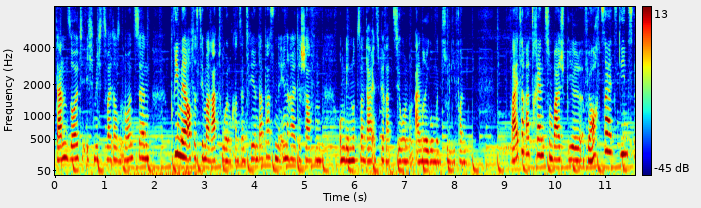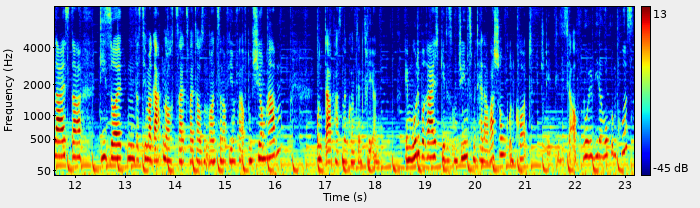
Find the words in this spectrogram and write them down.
dann sollte ich mich 2019 primär auf das Thema Radtouren konzentrieren, da passende Inhalte schaffen, um den Nutzern da Inspirationen und Anregungen zu liefern. Weiterer Trend zum Beispiel für Hochzeitsdienstleister, die sollten das Thema Gartenhochzeit 2019 auf jeden Fall auf dem Schirm haben und da passenden Content kreieren. Im Modebereich geht es um Jeans mit heller Waschung und Cord steht dieses Jahr auch wohl wieder hoch im Kurs.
